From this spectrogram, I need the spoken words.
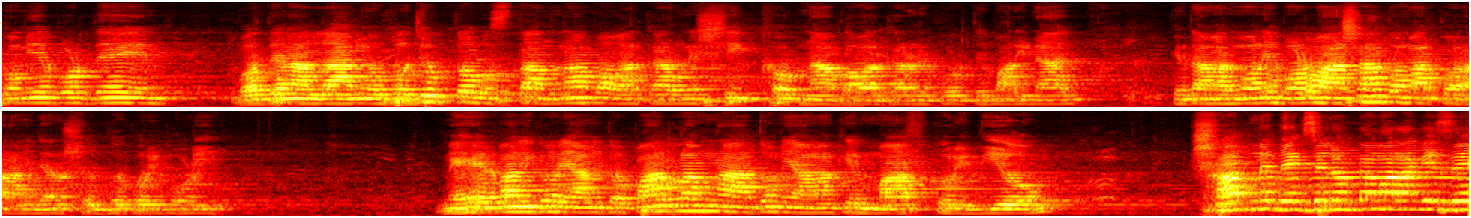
ঘুমিয়ে পড়তেন। বলতেন, আল্লাহ, আমি উপযুক্ত অবস্থান না পাওয়ার কারণে, শিক্ষক না পাওয়ার কারণে পড়তে পারি নাই। কিন্তু আমার মনে বড় আশা তোমার করা আমি যেন শুদ্ধ করে পড়ি। মেহরবানি করে আমি তো পারলাম না, তুমি আমাকে মাফ করে দিও। স্বপ্নে দেখছে লোকটা মারা গেছে।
